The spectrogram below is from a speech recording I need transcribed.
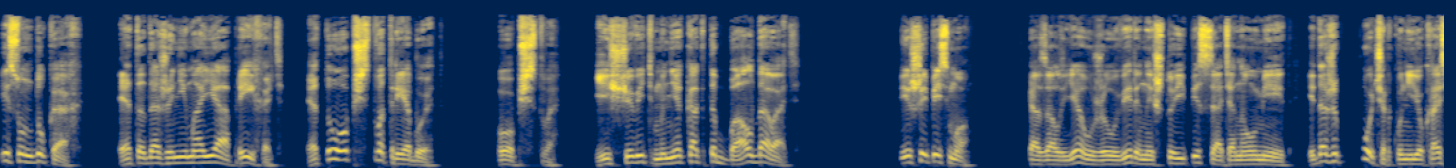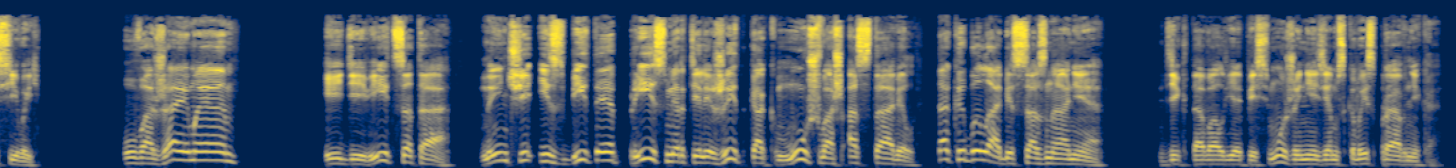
и сундуках. Это даже не моя прихоть, это общество требует. Общество. Еще ведь мне как-то бал давать. Пиши письмо, — сказал я, уже уверенный, что и писать она умеет, и даже почерк у нее красивый. «Уважаемая...» «И девица-то, нынче избитая при смерти лежит, как муж ваш оставил, так и была без сознания». Диктовал я письмо жене земского исправника.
